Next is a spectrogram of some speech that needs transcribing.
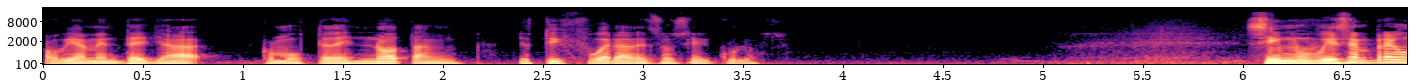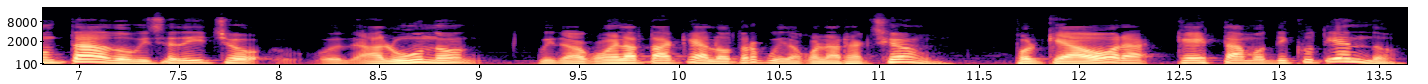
obviamente ya, como ustedes notan, yo estoy fuera de esos círculos. Si me hubiesen preguntado, hubiese dicho al uno, cuidado con el ataque, al otro, cuidado con la reacción. Porque ahora, ¿qué estamos discutiendo?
